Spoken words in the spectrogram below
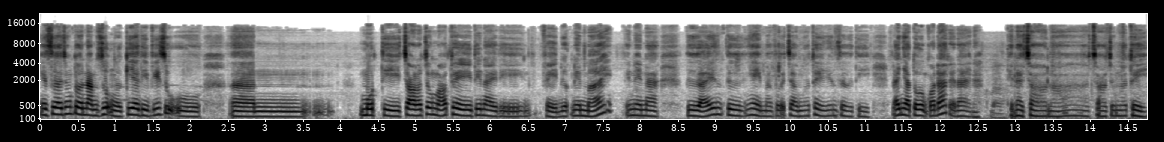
Ngày xưa chúng tôi làm ruộng ở kia thì ví dụ uh, một thì cho nó chúng nó thuê thế này thì phải được lên mấy thế nên là từ ấy từ ngày mà vợ chồng nó thuê đến giờ thì đấy nhà tôi cũng có đất ở đây này thế là cho nó cho chúng nó thuê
